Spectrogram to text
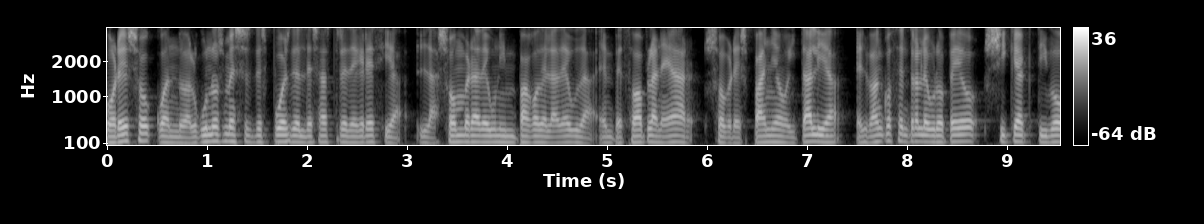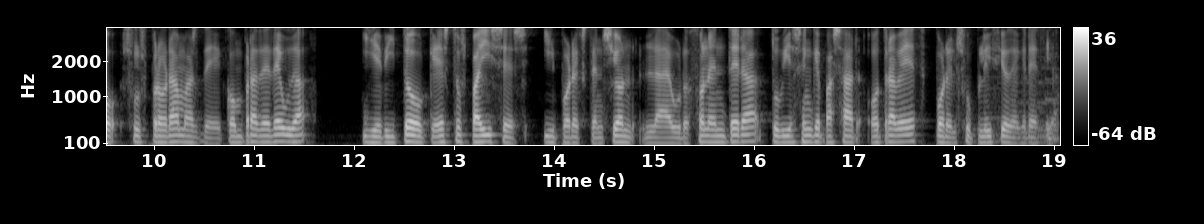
Por eso, cuando algunos meses después del desastre de Grecia la sombra de un impago de la deuda empezó a planear sobre España o Italia, el Banco Central Europeo sí que activó sus programas de compra de deuda y evitó que estos países y por extensión la eurozona entera tuviesen que pasar otra vez por el suplicio de Grecia.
